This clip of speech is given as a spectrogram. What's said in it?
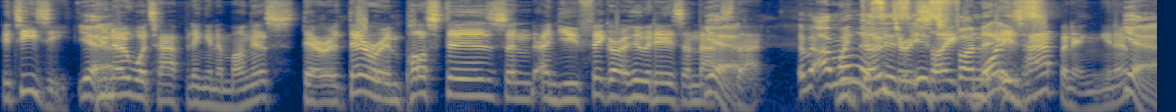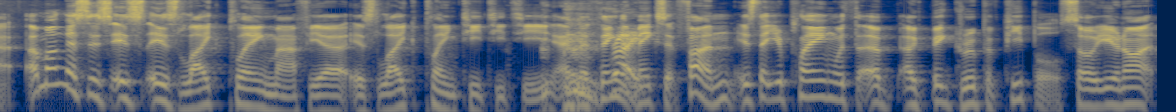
It's easy. Yeah. You know what's happening in Among Us. There are there are imposters and and you figure out who it is and that's Yeah. that. Among With Us Dota, is, it's is like fun. what is is- happening, you know? Yeah, Among Us is is is like playing Mafia, is like playing TTT, and the thing that makes it fun is that you're playing with a, a big group of people. So you're not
